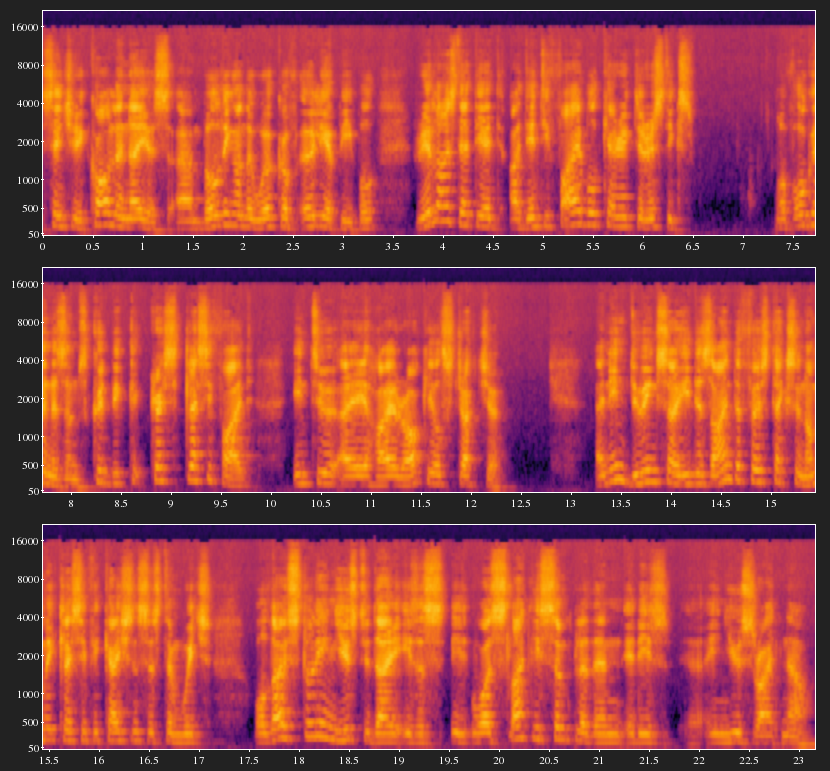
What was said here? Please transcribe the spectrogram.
century Carl Linnaeus, um, building on the work of earlier people, realized that the identifiable characteristics of organisms could be classified into a hierarchical structure. And in doing so, he designed the first taxonomic classification system which although still in use today, is a, it was slightly simpler than it is uh, in use right now.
